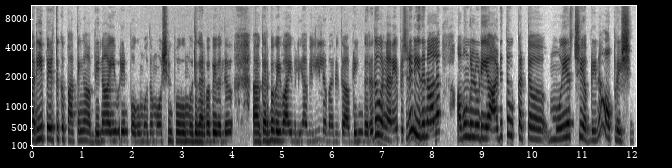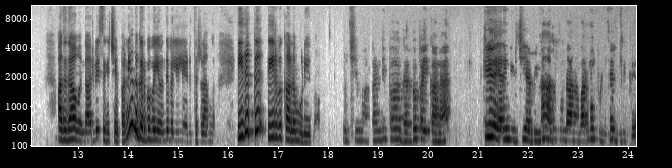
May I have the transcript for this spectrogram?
நிறைய பேர்த்துக்கு பார்த்தீங்க அப்படின்னா யூரின் போகும்போது மோஷன் போகும்போது கர்ப்பப்பை வந்து கர்ப்பப்பை வாய் வழியா வெளியில வருது அப்படிங்கிறது ஒரு நிறைய பிரச்சனை. இதனால அவங்களுடைய அடுத்த கட்ட முயற்சி அப்படின்னா ஆப்ரேஷன் அதுதான் வந்து அறுவை சிகிச்சை பண்ணி அந்த கர்ப்பப்பையை வந்து வெளியில எடுத்துடுறாங்க. இதுக்கு தீர்வு காண முடியுமா? நிச்சயமா கண்டிப்பா கர்ப்பப்பைக்கான கீழே இறங்கிடுச்சு அப்படின்னா அதுக்குண்டான வர்ம புள்ளிகள் இருக்கு.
